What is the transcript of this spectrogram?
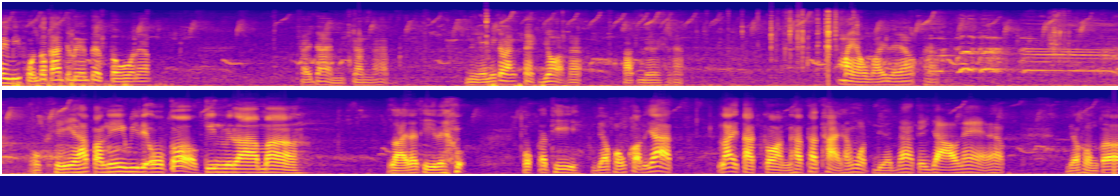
ไม่มีผลต่อการเจริญเติบโตนะครับ ใช้ได้เหมือนกันนะครับ นี่อันนี้กำลังแตกยอดนะตัดเลยนะไม่เอาไว้แล้วครับ โอเคครับ ตอนนี้วิดีโอก็กินเวลามาหลายนาทีแล้วหกนาที เดี๋ยวผมขออนุญาต ไล่ตัดก่อนนะครับ ถ้าถ่ายทั้งหมดเดี๋ยวน่าจะยาวแน่นะครับ เดี๋ยวผมก็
